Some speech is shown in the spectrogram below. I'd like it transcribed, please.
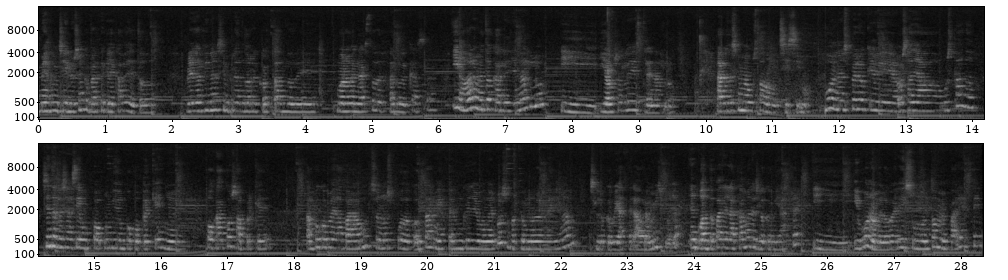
Me hace mucha ilusión que parece que le cabe de todo. Pero al final siempre ando recortando de, bueno, venga, esto dejarlo de casa. Y ahora me toca rellenarlo y, y a usarlo y estrenarlo. La verdad es que me ha gustado muchísimo. Bueno, espero que os haya gustado. Siento que sea así un, un vídeo un poco pequeño y poca cosa porque tampoco me da para mucho, no os puedo contar ni hacer un que llevo en el bolso porque aún no lo he rellenado. Es lo que voy a hacer ahora mismo ya. En cuanto pare la cámara es lo que voy a hacer y, y bueno, me lo veréis un montón me parece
